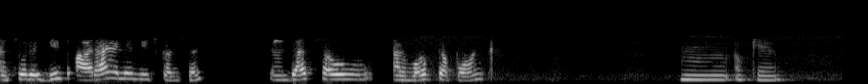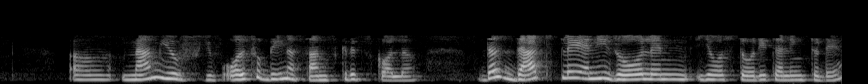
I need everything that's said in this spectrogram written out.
as far as this RILM is concerned, and that's how I worked upon. Hmm, okay. Uh, ma'am, you've you've also been a Sanskrit scholar. Does that play any role in your storytelling today?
